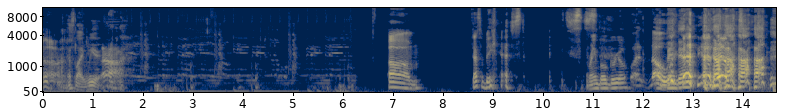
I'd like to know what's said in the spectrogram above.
Ugh. that's like weird. Ugh. Um, that's a big ass. Rainbow grill. What? No, Oh, bandana.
